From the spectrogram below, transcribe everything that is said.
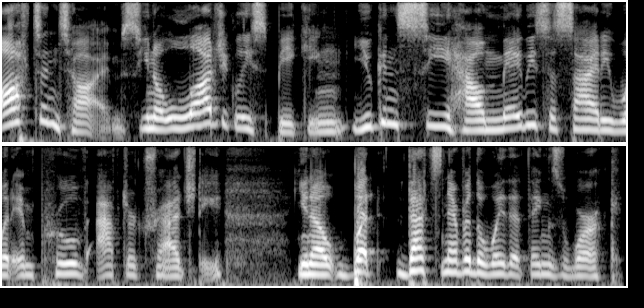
oftentimes, you know, logically speaking, you can see how maybe society would improve after tragedy, you know, but that's never the way that things work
